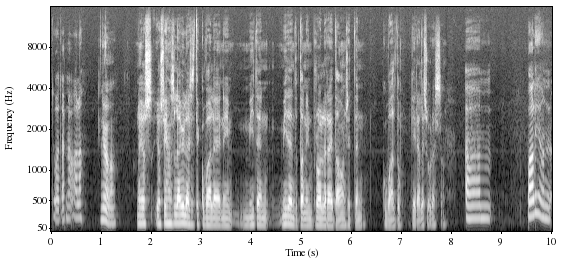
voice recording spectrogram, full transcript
tuotannon ala. Joo. No jos, jos ihan sillä yleisesti kuvailee, niin miten, miten tota, niin broilereita on sitten kuvailtu kirjallisuudessa? Um, paljon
